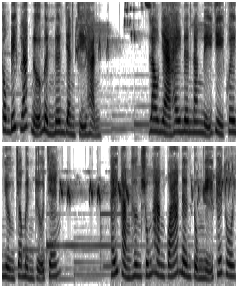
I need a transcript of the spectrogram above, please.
Không biết lát nữa mình nên dành chị Hạnh. Lau nhà hay nên năn nỉ gì khuê nhường cho mình rửa chén. Thấy thằng Hưng súng hăng quá nên Tùng nghĩ thế thôi.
